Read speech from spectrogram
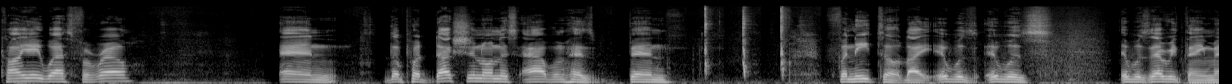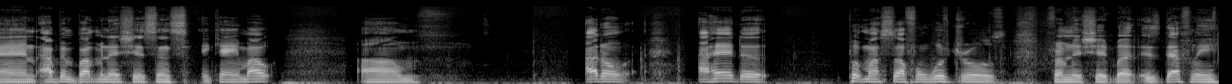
Kanye West, Pharrell, and the production on this album has been finito. Like it was, it was, it was everything, man. I've been bumping that shit since it came out. Um, I don't. I had to put myself on withdrawals from this shit, but it's definitely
